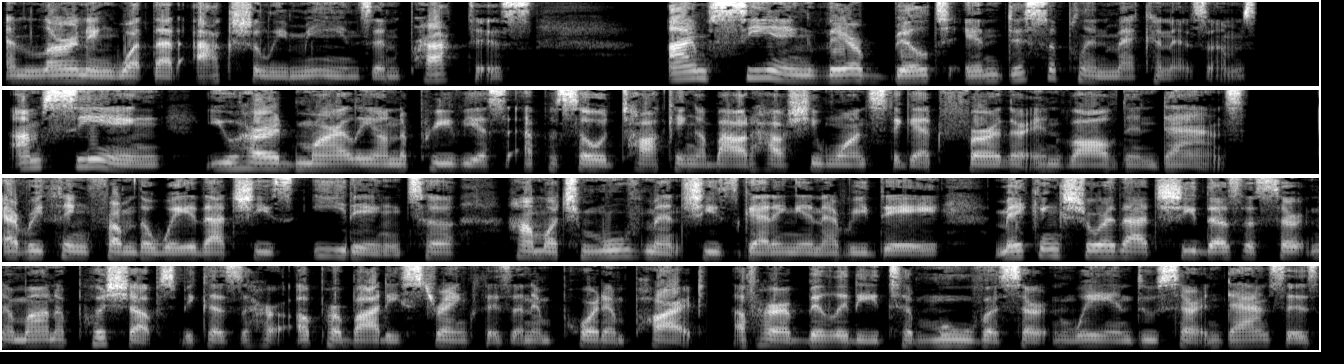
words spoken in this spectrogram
and learning what that actually means in practice, I'm seeing their built-in discipline mechanisms. I'm seeing you heard Marley on the previous episode talking about how she wants to get further involved in dance everything from the way that she's eating to how much movement she's getting in every day, making sure that she does a certain amount of push-ups because her upper body strength is an important part of her ability to move a certain way and do certain dances.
